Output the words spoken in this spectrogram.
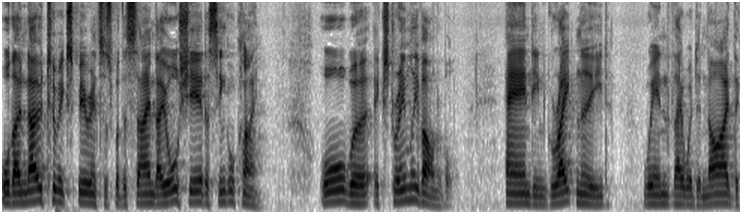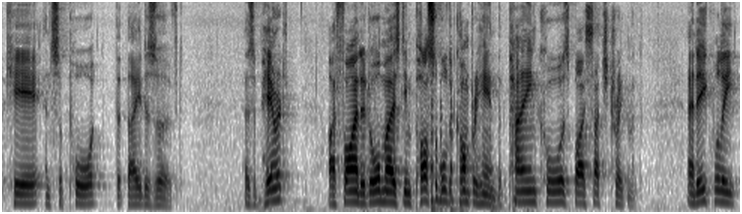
Although no two experiences were the same, they all shared a single claim. All were extremely vulnerable and in great need when they were denied the care and support that they deserved. As a parent, I find it almost impossible to comprehend the pain caused by such treatment, and equally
